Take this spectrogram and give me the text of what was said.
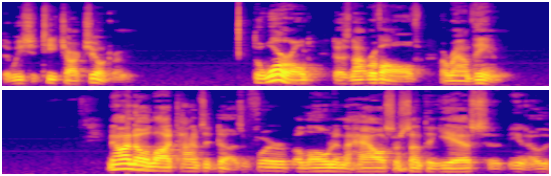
that we should teach our children. The world does not revolve around them. Now I know a lot of times it does. If we're alone in the house or something, yes, uh, you know,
